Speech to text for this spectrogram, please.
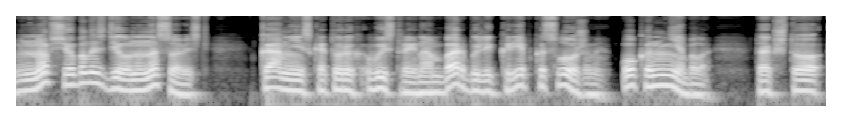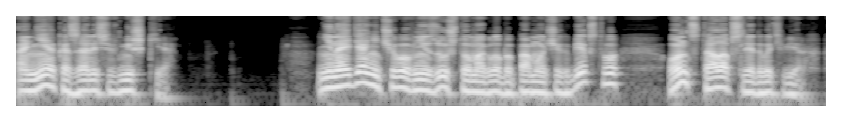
Но все было сделано на совесть. Камни, из которых выстроен амбар, были крепко сложены, окон не было, так что они оказались в мешке. Не найдя ничего внизу, что могло бы помочь их бегству, он стал обследовать верх.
